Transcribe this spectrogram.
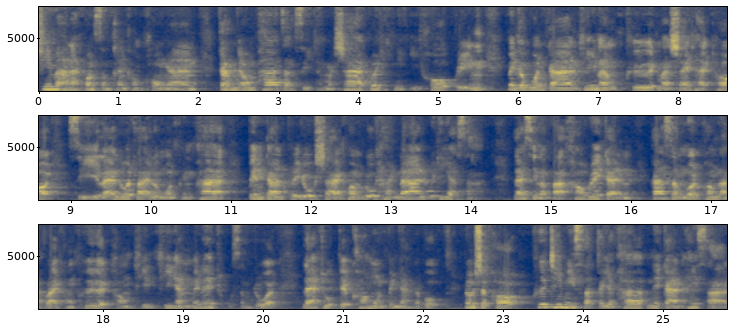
ที่มาและความสำคัญของโครงงาน การย้อมผ้าจากสีธรรมชาติด้วยเทคนิคอีโคปรินเป็นกระบวนการที่นำพืชมาใช้ถ่ายทอด สีและลวดลายลงบนผืนผ้า เป็นการประยุกต์ใช้ความรู้ทางด้านวิทยาศาสตร์ และศิลปะเข้าด้วยกัน การสำรวจความหลากหลายของพืชท้องถิ่นที่ยังไม่ได้ถูกสำรวจ และถูกเก็บข้อมูลเป็นอย่างระบบ โดยเฉพาะพืชที่มีศักยภาพในการให้สาร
